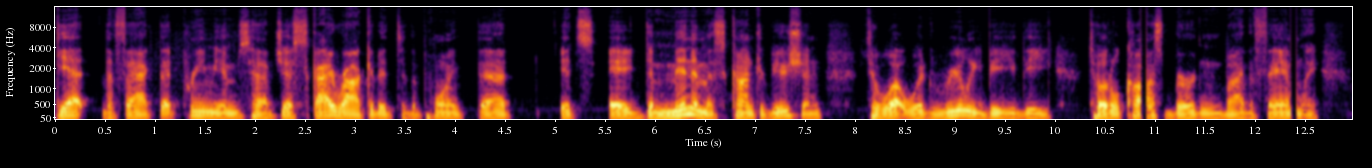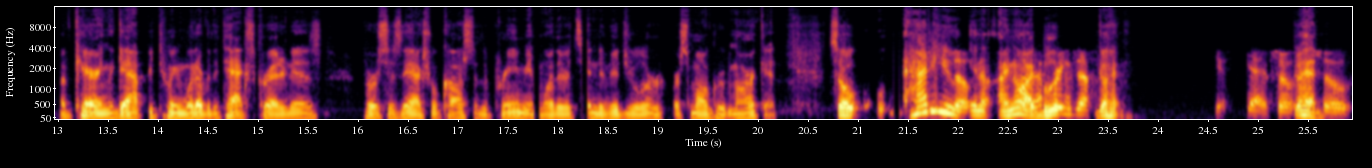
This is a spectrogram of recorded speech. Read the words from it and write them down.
get the fact that premiums have just skyrocketed to the point that it's a de minimis contribution to what would really be the total cost burden by the family of carrying the gap between whatever the tax credit is versus the actual cost of the premium, whether it's individual or, or small group market. So, how do you, so, you know, I know so I blew. Up, go ahead. Yeah, yeah. So, go ahead. So,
